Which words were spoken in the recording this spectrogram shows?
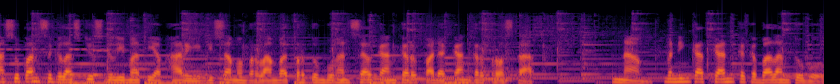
Asupan segelas jus delima tiap hari bisa memperlambat pertumbuhan sel kanker pada kanker prostat. 6. Meningkatkan kekebalan tubuh.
